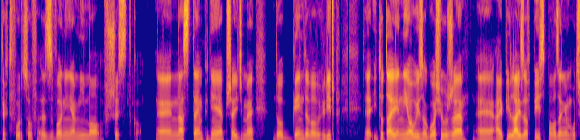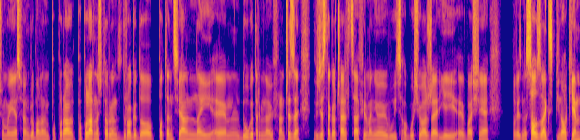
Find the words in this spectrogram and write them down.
tych twórców zwolnienia mimo wszystko. E, Następnie przejdźmy do game devowych liczb. E, I tutaj NeoWiz ogłosił, że e, IP Lies of Peace z powodzeniem utrzymuje swoją globalną popularność, torując drogę do potencjalnej długoterminowej franczyzy. 20 czerwca firma NeoWiz ogłosiła, że jej e, właśnie powiedzmy Souls-like z Pinokiem e,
